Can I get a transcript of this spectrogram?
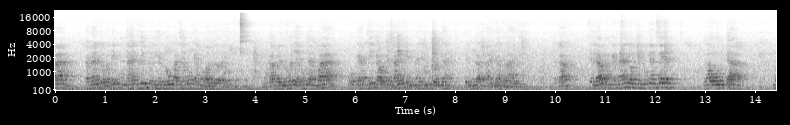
บ้างเพราะฉะนั้นเดี๋ยววันนี้คุณจะให้ขึ้นไปเรียนรู้การใช้โปรแกรมก่อนเลย นะครับเรียนรู้การใช้โปรแกรมว่าโปรแกรมที่เราจะใช้เห็นในหุ่นยนต์เนี่ยเป็นแบบไหนอย่างไรนะครับ เสร็จแล้วหลังจากนั้นเราเขียนโปรแกรมเสร็จ เราจะโหล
